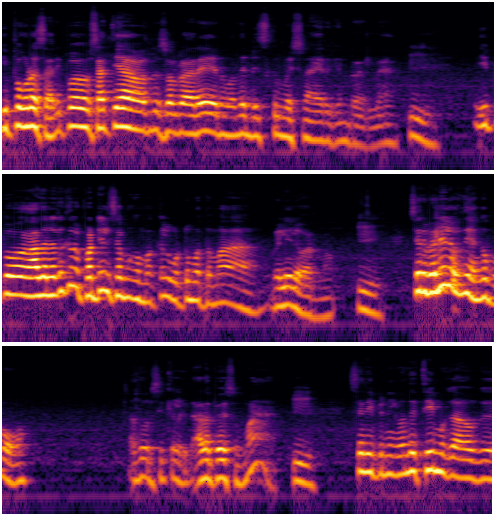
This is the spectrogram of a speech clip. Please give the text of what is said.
இப்போ கூட சார் இப்போ சத்யா வந்து சொல்கிறாரு எனக்கு வந்து டிஸ்கிரிமினேஷன் ஆகிருக்குன்றதில்ல ம். இப்போது அதில் இருக்கிற பட்டியல் சமூக மக்கள் ஒட்டுமொத்தமாக வெளியில் வரணும். ம். சரி வெளியில் வந்து எங்கே போவோம்? அது ஒரு சிக்கல் இருக்குது அதை பேசுமா சரி இப்போ நீங்கள் வந்து திமுகவுக்கு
